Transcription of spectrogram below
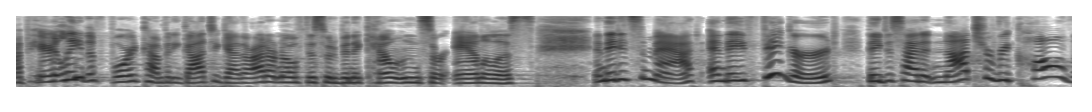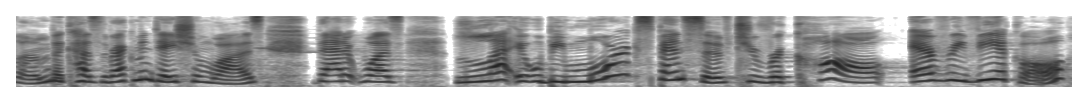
Apparently, the Ford company got together. I don't know if this would have been accountants or analysts. And they did some math and they figured, they decided not to recall them because the recommendation was that it was le- it would be more expensive to recall every vehicle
